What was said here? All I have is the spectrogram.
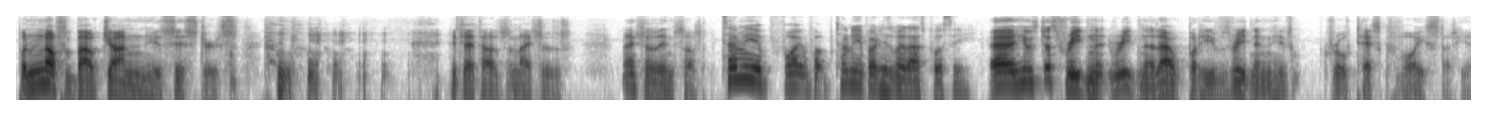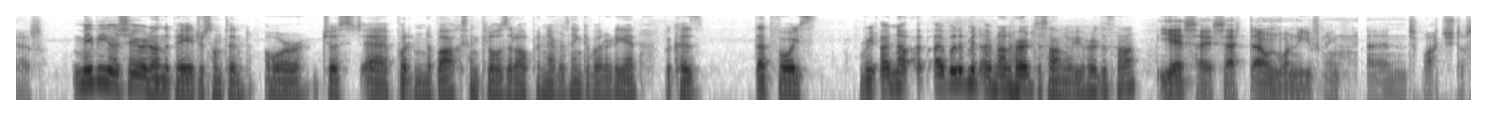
But enough about John and his sisters. Which I thought was a nice little, nice little insult. Tell me about what, tell me about his wet ass pussy. Uh, he was just reading it, reading it out, but he was reading in his grotesque voice that he has. Maybe you'll share it on the page or something, or just uh, put it in a box and close it up and never think about it again. Because that voice, re- uh, no, I, I will admit I've not heard the song. Have you heard the song? Yes, I sat down one evening and watched it.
